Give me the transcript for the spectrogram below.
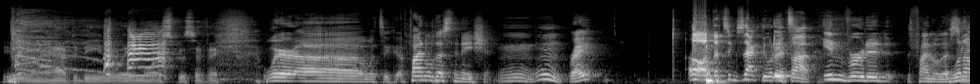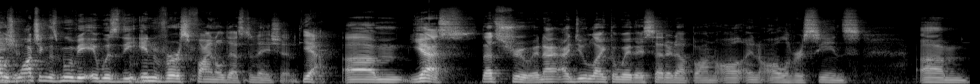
You're gonna have to be way more specific. Where uh, what's it? Final Destination, Mm, right? Oh, that's exactly what It's I thought. inverted Final Destination. When I was watching this movie, it was the inverse Final Destination. yeah, Um, yes, that's true, and I, I do like the way they set it up on all in all of her scenes. Um,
